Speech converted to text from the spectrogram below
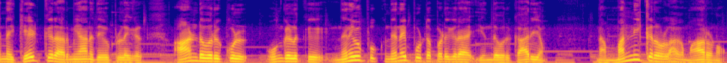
என்னை கேட்கிற அருமையான தேவ பிள்ளைகள் ஆண்டவருக்குள் உங்களுக்கு நினைவு நினைப்பூட்டப்படுகிற இந்த ஒரு காரியம் நாம் மன்னிக்கிறவர்களாக மாறணும்.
